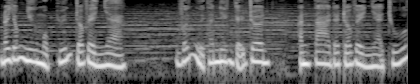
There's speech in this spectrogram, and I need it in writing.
nó giống như một chuyến trở về nhà. Với người thanh niên kể trên, anh ta đã trở về nhà Chúa.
